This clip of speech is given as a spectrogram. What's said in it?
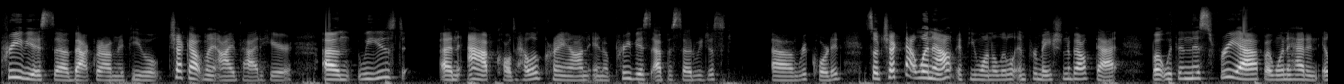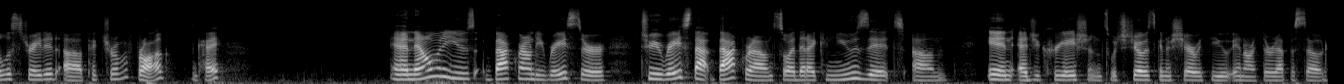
previous uh, background if you will check out my iPad here. Um, we used an app called Hello Crayon in a previous episode we just uh, recorded. So check that one out if you want a little information about that. But within this free app, I went ahead and illustrated a picture of a frog, okay? And now I'm going to use background eraser to erase that background so that I can use it um, in EduCreations, which Joe is going to share with you in our third episode.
